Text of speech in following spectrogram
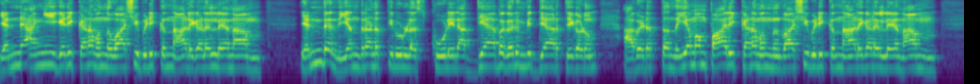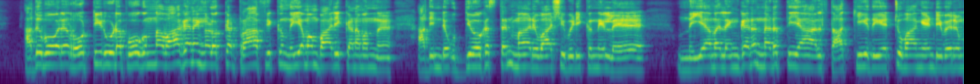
എന്നെ അംഗീകരിക്കണമെന്ന് വാശി പിടിക്കുന്ന ആളുകളല്ലേ നാം? എന്റെ നിയന്ത്രണത്തിലുള്ള സ്കൂളിൽ അധ്യാപകരും വിദ്യാർത്ഥികളും അവിടുത്തെ നിയമം പാലിക്കണമെന്ന് വാശി പിടിക്കുന്ന ആളുകളല്ലേ നാം? അതുപോലെ റോട്ടിലൂടെ പോകുന്ന വാഹനങ്ങളൊക്കെ ട്രാഫിക് നിയമം പാലിക്കണമെന്ന് അതിന്റെ ഉദ്യോഗസ്ഥന്മാർ വാശി പിടിക്കുന്നില്ലേ? നിയമലംഘനം നടത്തിയാൽ താക്കീത് ഏറ്റുവാങ്ങേണ്ടി വരും.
